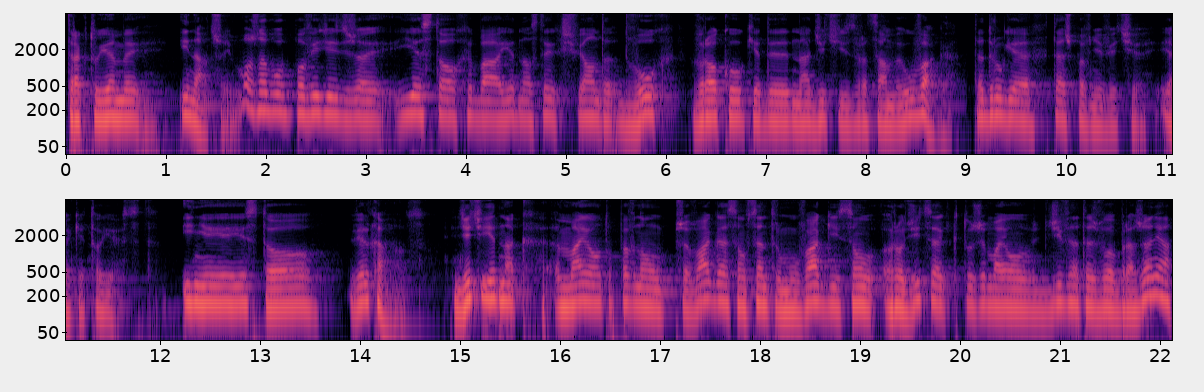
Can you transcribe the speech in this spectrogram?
traktujemy inaczej. Można było powiedzieć, że jest to chyba jedno z tych świąt dwóch w roku, kiedy na dzieci zwracamy uwagę. Te drugie też pewnie wiecie, jakie to jest. I nie jest to Wielkanoc. Dzieci jednak mają tu pewną przewagę, są w centrum uwagi, są rodzice, którzy mają dziwne też wyobrażenia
